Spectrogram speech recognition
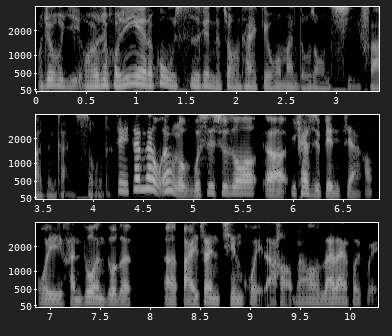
我就以我觉得火星爷的故事跟你的状态给我蛮多这种启发跟感受的。对，但那我我不是是说呃一开始就变这样哈，我也很多很多的呃百战千回了哈，然后来来回回，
